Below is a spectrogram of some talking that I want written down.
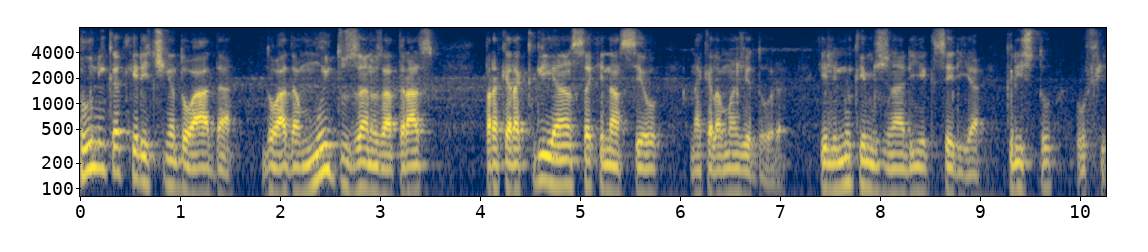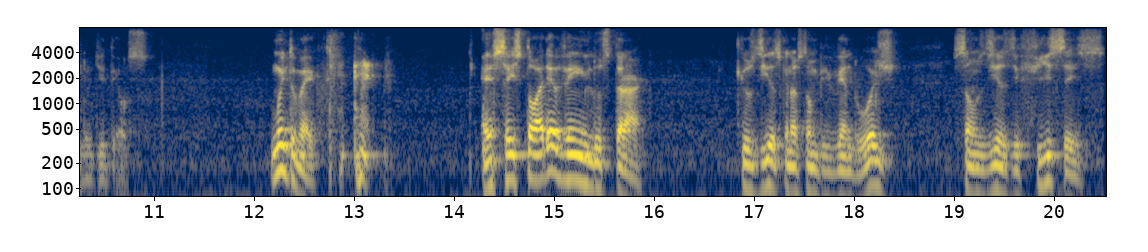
túnica que ele tinha doada, doada muitos anos atrás para aquela criança que nasceu naquela manjedoura que ele nunca imaginaria que seria Cristo, o Filho de Deus. Muito bem. Essa história vem ilustrar que os dias que nós estamos vivendo hoje são dias difíceis,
